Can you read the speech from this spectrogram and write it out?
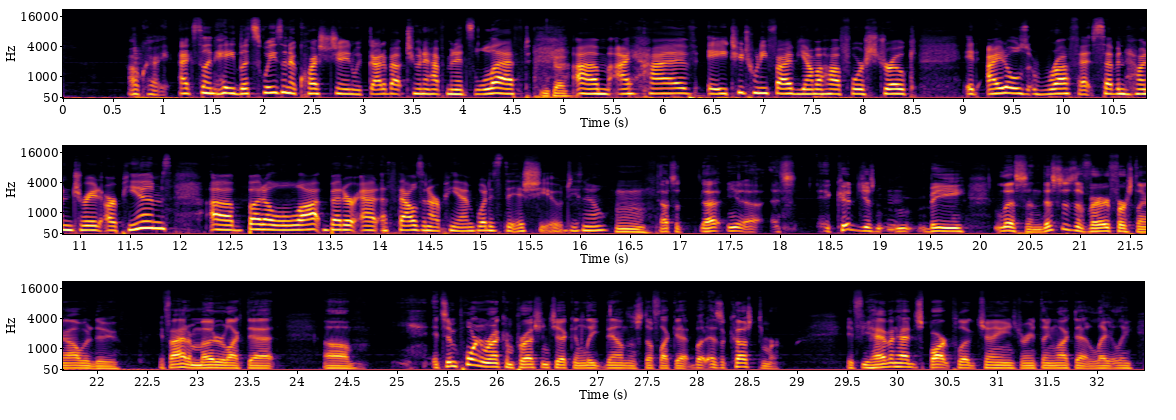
Okay, excellent. Hey, let's squeeze in a question. We've got about two and a half minutes left. Okay. Um, I have a 225 Yamaha four stroke. It idles rough at 700 RPMs, uh, but a lot better at 1,000 RPM. What is the issue? Do you know? Hmm, that's a that you know it's, it could just m be. Listen, this is the very first thing I would do if I had a motor like that. Um, it's important to run compression check and leak downs and stuff like that. But as a customer, if you haven't had the spark plug changed or anything like that lately,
